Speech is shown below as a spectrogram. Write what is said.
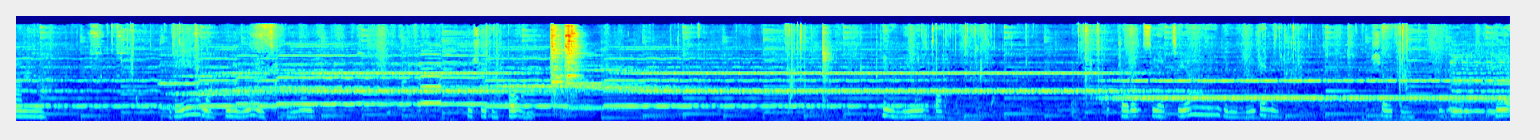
số đấy là cô nhớ là chị có đâu. Cô sẽ trả tốt khi mà đi muốn bỏ cho đất xìa xìa thì mình nghĩ cho là sâu thì kia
